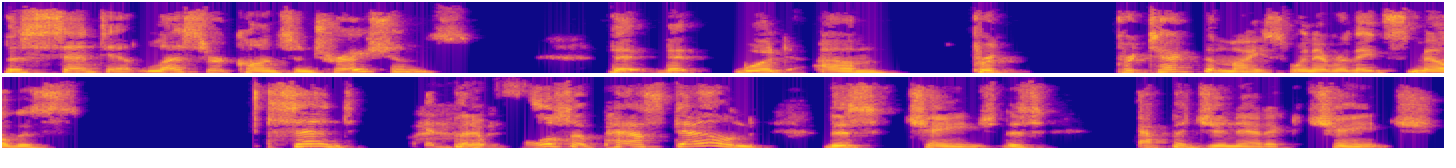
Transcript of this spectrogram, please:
the scent at lesser concentrations that, that would, um, pr- protect the mice whenever they'd smell this scent. But it also passed down this change, this epigenetic change.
